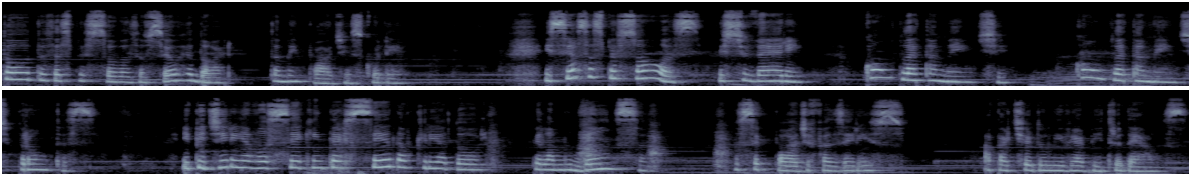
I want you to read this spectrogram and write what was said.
todas as pessoas ao seu redor também podem escolher. E se essas pessoas estiverem completamente, completamente prontas e pedirem a você que interceda ao Criador pela mudança, você pode fazer isso a partir do livre-arbítrio delas.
